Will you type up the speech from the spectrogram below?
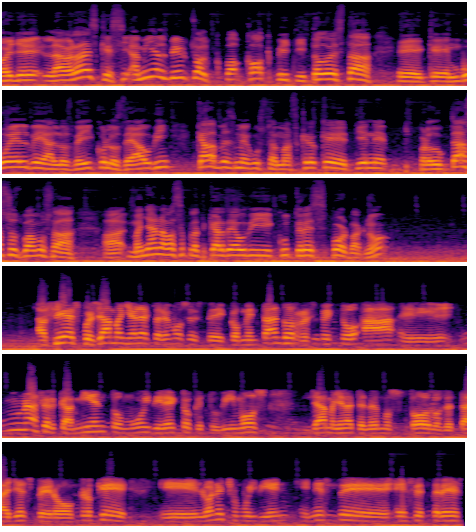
Oye, la verdad es que sí, a mí el Virtual Cockpit y todo esta eh, que envuelve a los vehículos de Audi, cada vez me gusta más. Creo que tiene productazos, vamos a, mañana vas a platicar de Audi Q3 Sportback, ¿no? Así es, pues ya mañana estaremos este, comentando respecto a eh, un acercamiento muy directo que tuvimos. Ya mañana tendremos todos los detalles, pero creo que eh, lo han hecho muy bien. En este S3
